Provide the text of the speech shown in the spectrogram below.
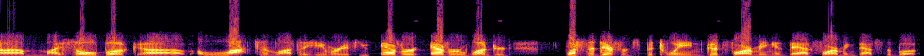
Um, my soul book, uh, lots and lots of humor. If you ever, ever wondered what's the difference between good farming and bad farming, that's the book.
